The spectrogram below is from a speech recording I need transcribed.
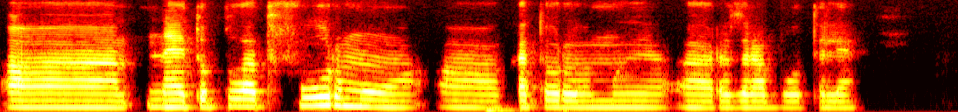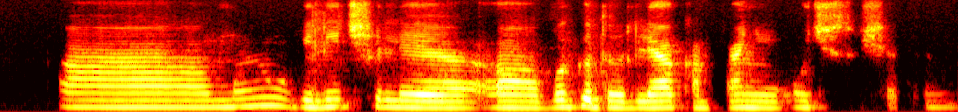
на эту платформу, а, которую мы а, разработали, мы увеличили выгоду для компании очень существенно.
